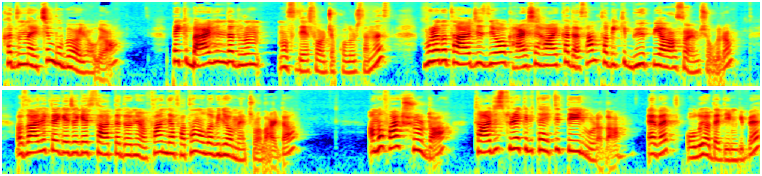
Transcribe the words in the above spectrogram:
kadınlar için bu böyle oluyor. Peki Berlin'de durum nasıl diye soracak olursanız. Burada taciz yok, her şey harika desem tabii ki büyük bir yalan söylemiş olurum. Özellikle gece geç saatte dönüyorsan laf atan olabiliyor metrolarda. Ama fark şurada. Taciz sürekli bir tehdit değil burada. Evet oluyor dediğim gibi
